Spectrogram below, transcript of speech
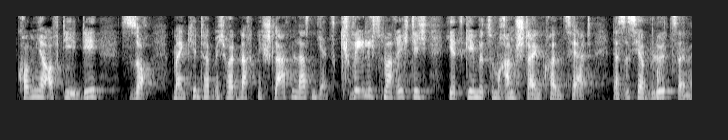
kommen ja auf die Idee, so, mein Kind hat mich heute Nacht nicht schlafen lassen, jetzt quäl ich's mal richtig, jetzt gehen wir zum Rammstein-Konzert. Das ist ist ja Blödsinn.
